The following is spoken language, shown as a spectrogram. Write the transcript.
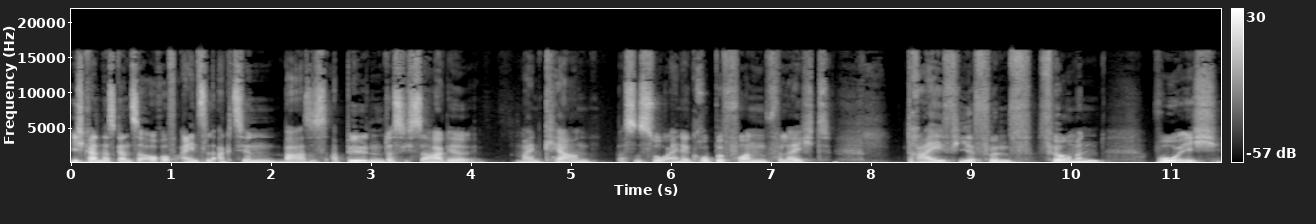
Ich kann das Ganze auch auf Einzelaktienbasis abbilden, dass ich sage, mein Kern, das ist so eine Gruppe von vielleicht drei, vier, fünf Firmen, wo ich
